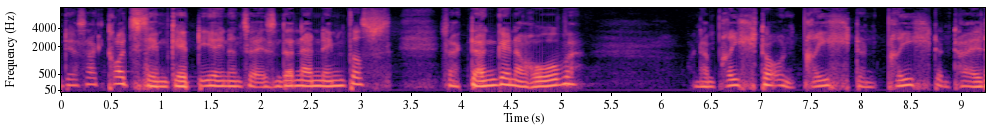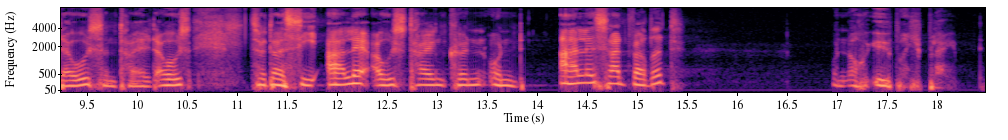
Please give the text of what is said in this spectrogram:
Und er sagt trotzdem, gebt ihr ihnen zu essen. Dann er nimmt er es, sagt Danke nach oben. Und dann bricht er und bricht und bricht und teilt aus und teilt aus, sodass sie alle austeilen können und alles satt werdet und noch übrig bleibt.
